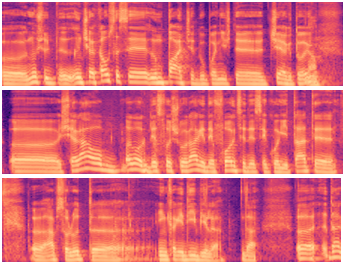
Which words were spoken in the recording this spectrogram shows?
Uh, nu știu, încercau să se împace după niște certuri da. Uh, și era o, mă rog, desfășurare de forțe de securitate uh, absolut uh, incredibilă. Da. Uh, dar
